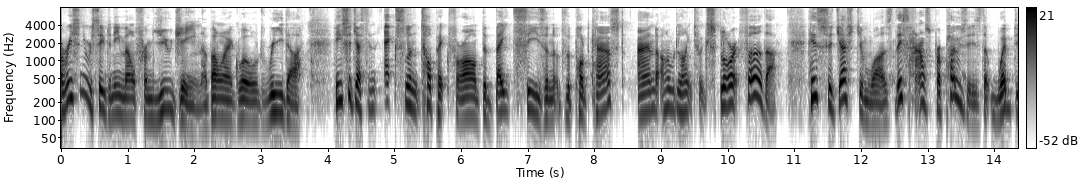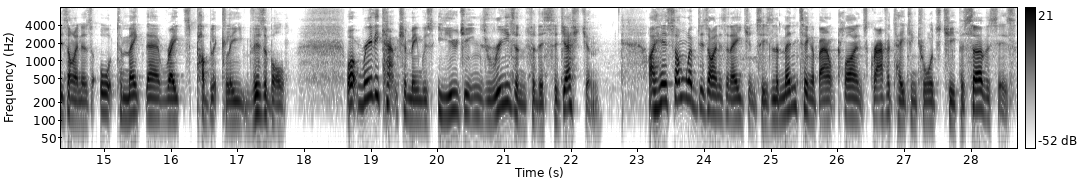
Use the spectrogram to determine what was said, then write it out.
I recently received an email from Eugene, a Boagworld reader. He suggested an excellent topic for our debate season of the podcast, and I would like to explore it further. His suggestion was this house proposes that web designers ought to make their rates publicly visible. What really captured me was Eugene's reason for this suggestion. I hear some web designers and agencies lamenting about clients gravitating towards cheaper services.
